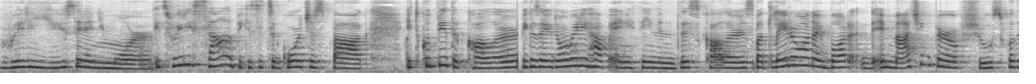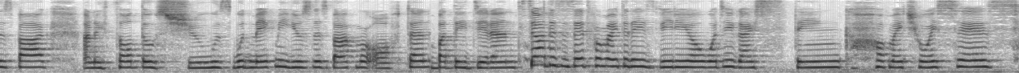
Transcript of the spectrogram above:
really use it anymore. It's really sad because it's a gorgeous bag. It could be the color because I don't really have anything in this colors. But later on I bought a matching pair of shoes for this bag and I thought those shoes would make me use this bag more often, but they didn't. So this is it for my today's video. What do you guys think of my choices?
